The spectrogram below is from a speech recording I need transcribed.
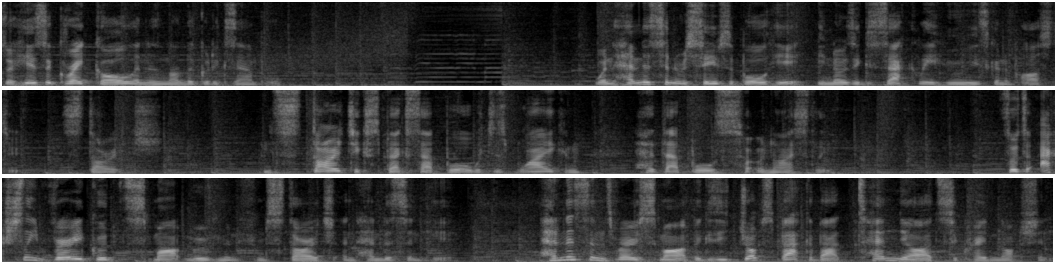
So here's a great goal and another good example. When Henderson receives the ball here, he knows exactly who he's going to pass to, Sturridge. And Sturridge expects that ball, which is why he can head that ball so nicely. So it's actually very good smart movement from Sturridge and Henderson here. Henderson's very smart because he drops back about 10 yards to create an option,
